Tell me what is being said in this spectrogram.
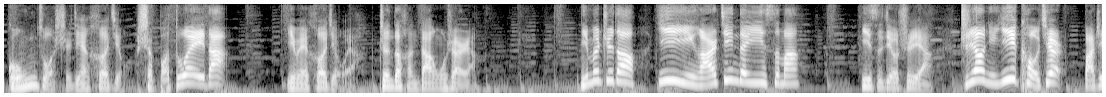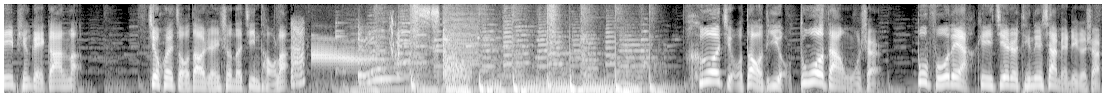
工作时间喝酒是不对的，因为喝酒呀真的很耽误事儿啊。你们知道“一饮而尽”的意思吗？意思就是呀。只要你一口气儿把这一瓶给干了，就会走到人生的尽头了。喝酒到底有多耽误事儿？不服的呀，可以接着听听下面这个事儿。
